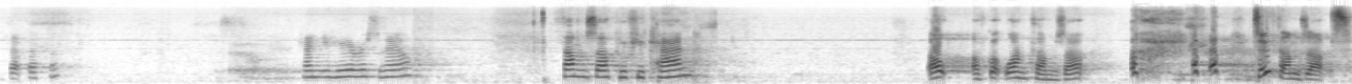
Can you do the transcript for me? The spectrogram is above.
Is that better? Can you hear us now? Thumbs up if you can. Oh, I've got one thumbs up. Two thumbs ups.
